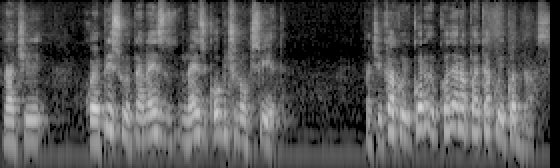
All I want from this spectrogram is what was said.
znači, koja je prisutna na, jez, na jeziku običnog svijeta. Znači, kako i kod Arapa je tako i kod nas.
